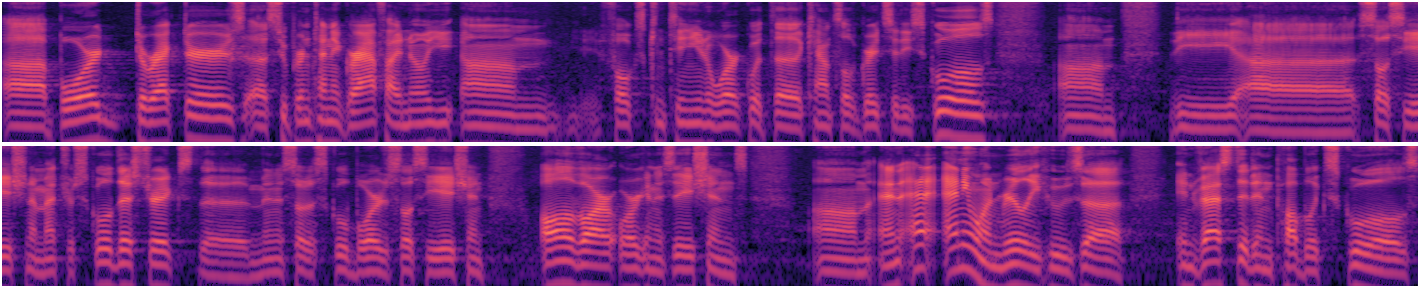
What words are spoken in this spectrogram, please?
uh, board directors, uh, Superintendent Graff, I know you, um, folks continue to work with the Council of Great City Schools, um, the uh, Association of Metro School Districts, the Minnesota School Board Association, all of our organizations, um, and a- anyone really who's uh, invested in public schools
